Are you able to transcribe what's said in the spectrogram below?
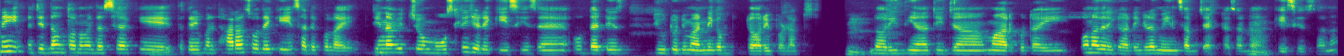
ਨਹੀਂ ਜਿੱਦਾਂ ਤੁਹਾਨੂੰ ਮੈਂ ਦੱਸਿਆ ਕਿ। ਤਕਰੀਬਨ 1800 ਦੇ ਕੇਸ ਸਾਡੇ ਕੋਲ ਆਏ ਜਿਨ੍ਹਾਂ ਵਿੱਚੋਂ ਮੋਸਟਲੀ ਜਿਹੜੇ ਕੇਸਿਸ ਹੈ ਉਹ that is due to demanding of dori products ਡੋਰੀ ਦੀਆਂ ਚੀਜ਼ਾਂ ਮਾਰ ਕੁਟਾਈ ਉਹਨਾਂ ਦੇ ਰਿਗਾਰਡਿੰਗ ਜਿਹੜਾ ਮੇਨ ਸਬਜੈਕਟ ਹੈ ਸਾਡਾ। ਕੇਸਿਸ ਦਾ ਨਾ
